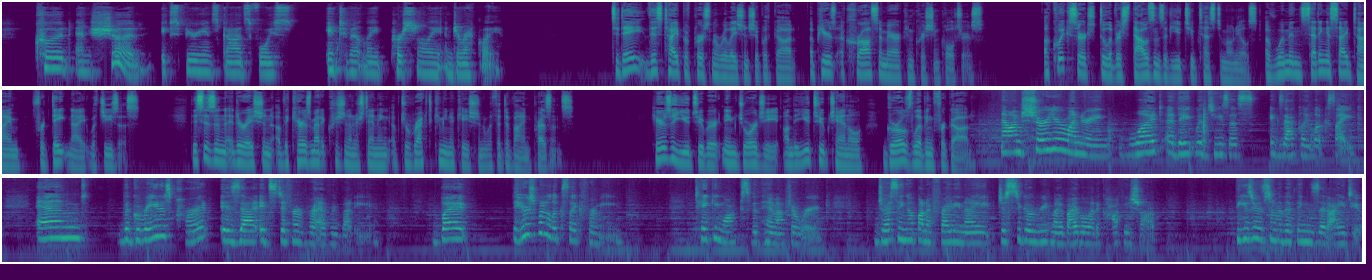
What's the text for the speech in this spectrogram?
could and should experience God's voice intimately, personally, and directly. Today, this type of personal relationship with God appears across American Christian cultures. A quick search delivers thousands of YouTube testimonials of women setting aside time for date night with Jesus. This is an iteration of the charismatic Christian understanding of direct communication with a divine presence. Here's a YouTuber named Georgie on the YouTube channel Girls Living for God. Now, I'm sure you're wondering what a date with Jesus exactly looks like. And the greatest part is that it's different for everybody. But here's what it looks like for me taking walks with him after work, dressing up on a Friday night just to go read my Bible at a coffee shop. These are some of the things that I do.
